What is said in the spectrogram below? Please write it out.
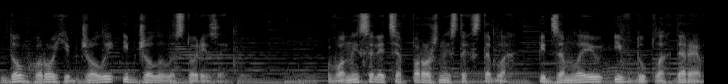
довгорогі бджоли і бджоли листорізи. Вони селяться в порожнистих стеблах, під землею і в дуплах дерев.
